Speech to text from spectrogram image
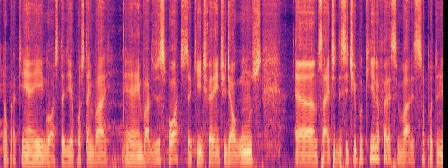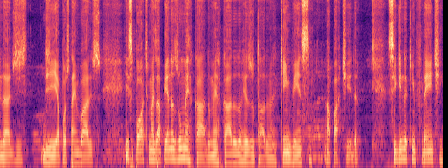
Então para quem aí gosta de apostar em, é, em vários esportes, aqui diferente de alguns é, sites desse tipo aqui, ele oferece várias oportunidades de apostar em vários esportes, mas apenas um mercado, o mercado do resultado, né? Quem vence a partida. Seguindo aqui em frente,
